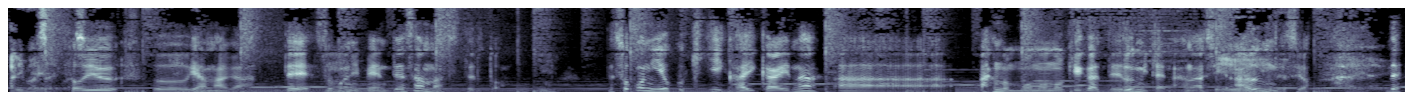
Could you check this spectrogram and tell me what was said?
あります、ーそういうう山があって、そこに弁天さん祀ってると。でそこによく危機快快な、あーあの、もののけが出るみたいな話があるんですよ。はいはい。で、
